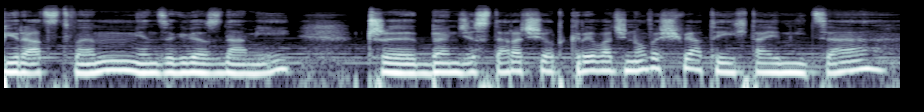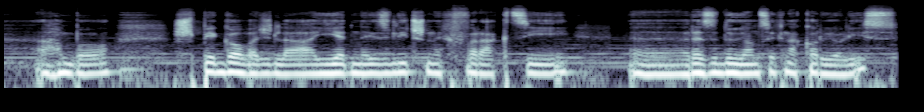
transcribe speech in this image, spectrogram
piractwem między gwiazdami, czy będzie starać się odkrywać nowe światy i ich tajemnice, albo szpiegować dla jednej z licznych frakcji e, rezydujących na Coriolis,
